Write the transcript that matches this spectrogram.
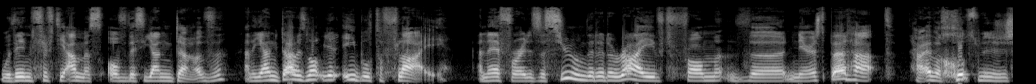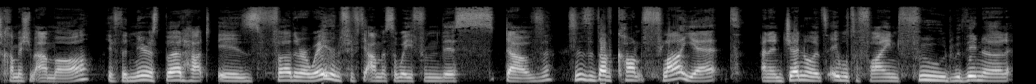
within 50 amas of this young dove, and the young dove is not yet able to fly, and therefore it is assumed that it arrived from the nearest bird hut. However, if the nearest bird hut is further away than 50 amas away from this dove, since the dove can't fly yet, and in general it's able to find food within a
